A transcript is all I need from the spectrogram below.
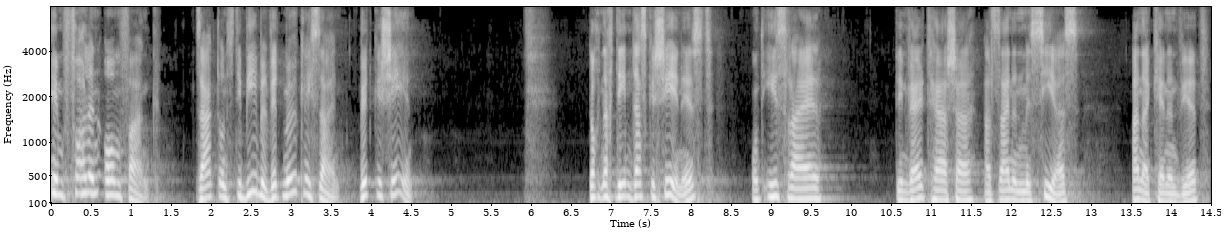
im vollen Umfang. Sagt uns die Bibel, wird möglich sein, wird geschehen. Doch nachdem das geschehen ist und Israel den Weltherrscher als seinen Messias anerkennen wird,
